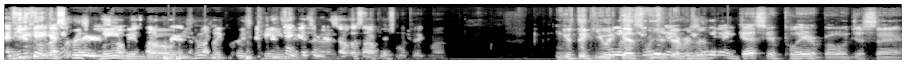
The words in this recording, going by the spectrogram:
If He you can't chose guess like him Chris for yourself, Kaman, bro. He chose like Chris If you can't Kaman. guess him man. yourself, that's not a person to pick, man. You think you would would- guess you Richard wouldn't- You wouldn't guess your player, bro. Just saying,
